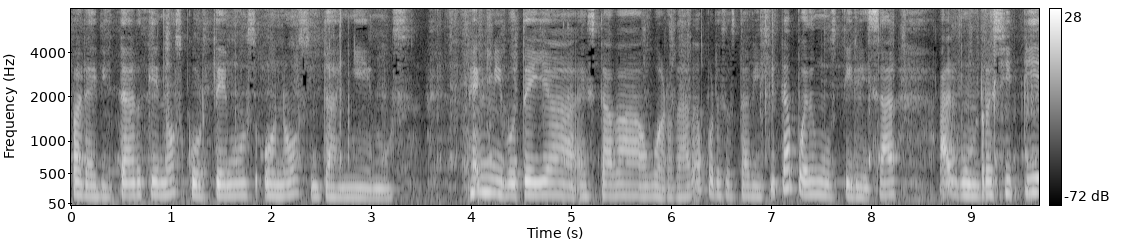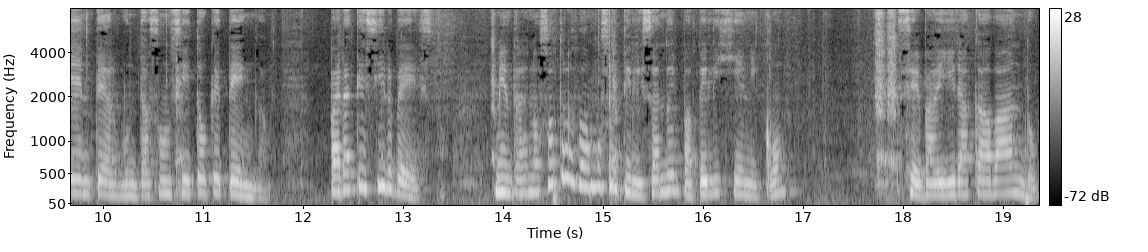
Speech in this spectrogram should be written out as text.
para evitar que nos cortemos o nos dañemos. En mi botella estaba guardada, por eso está viejita. Pueden utilizar algún recipiente, algún tazoncito que tengan. ¿Para qué sirve esto? Mientras nosotros vamos utilizando el papel higiénico, se va a ir acabando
